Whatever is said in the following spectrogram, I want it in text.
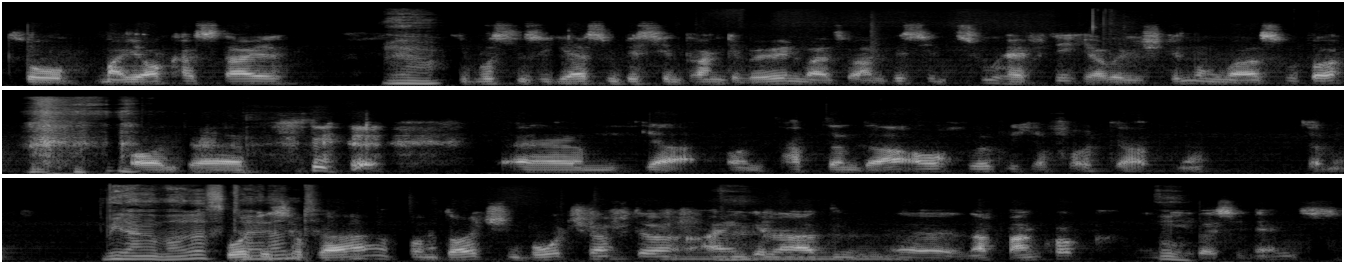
So Mallorca-Style. Ja. Die mussten sich erst ein bisschen dran gewöhnen, weil es war ein bisschen zu heftig, aber die Stimmung war super. und äh, ähm, ja, und habe dann da auch wirklich Erfolg gehabt ne, damit. Wie lange war das, Wurde Thailand? sogar vom deutschen Botschafter eingeladen äh, nach Bangkok in die Oh. Residenz,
